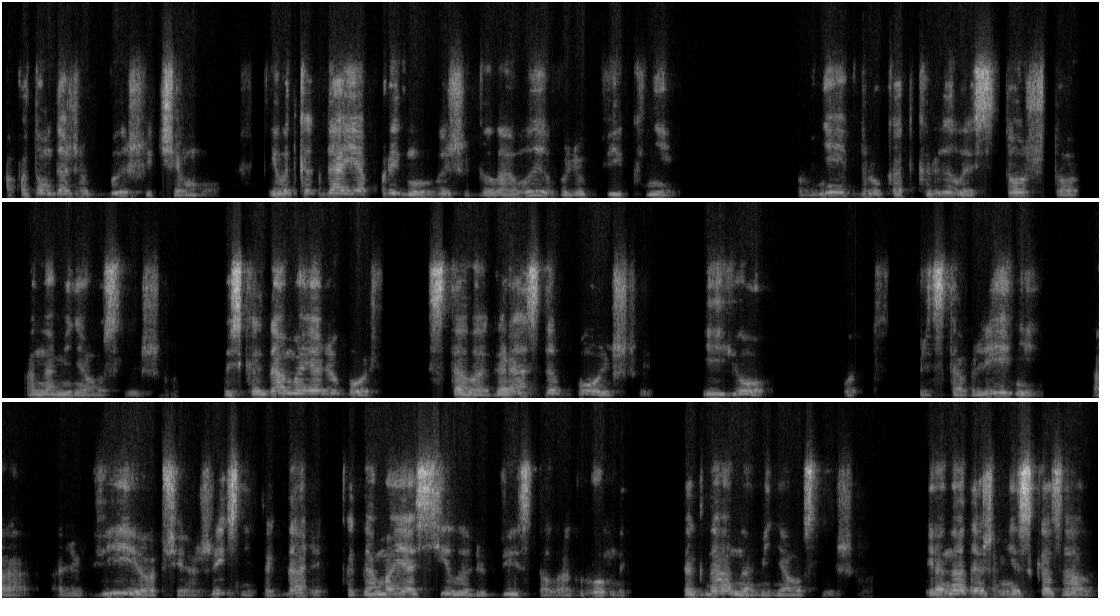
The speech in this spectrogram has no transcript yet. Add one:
а потом даже выше, чем мог. И вот когда я прыгнул выше головы в любви к ней, в ней вдруг открылось то, что она меня услышала. То есть когда моя любовь стала гораздо больше ее вот, представлений о, о любви, вообще о жизни и так далее, когда моя сила любви стала огромной, тогда она меня услышала. И она даже мне сказала,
